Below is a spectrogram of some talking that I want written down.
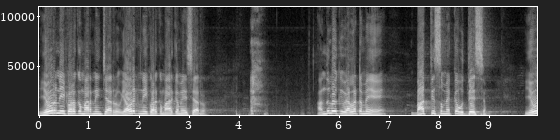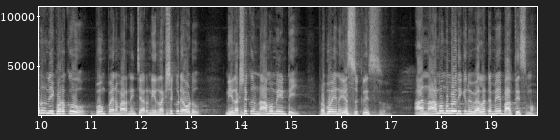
ఎవరు నీ కొరకు మరణించారు? ఎవరికి నీ కొరకు మార్గం వేశారు? అందులోకి వెళ్ళటమే బాప్తిసం యొక్క ఉద్దేశం ఎవరు నీ కొరకు భూమిపైన మరణించారు? నీ రక్షకుడు ఎవడు? నీ రక్షకుని నామం ఏంటి? ప్రభు అయిన యేసుక్రీస్తు. ఆ నామములోనికి నువ్వు వెళ్ళటమే బాప్తిస్మం.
